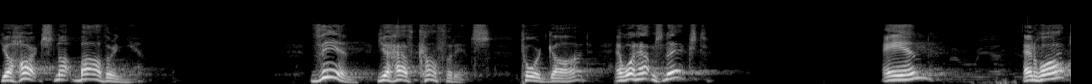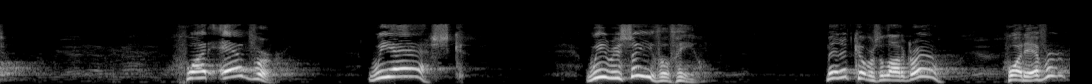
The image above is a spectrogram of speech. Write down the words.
Your heart's not bothering you. Then you have confidence toward God. And what happens next? And, and what? Whatever we ask, we receive of Him. Man, it covers a lot of ground. Whatever.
